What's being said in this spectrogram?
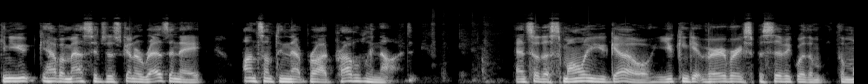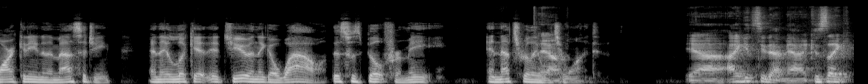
Can you have a message that's going to resonate on something that broad? Probably not. And so the smaller you go, you can get very, very specific with the, the marketing and the messaging. And they look at, at you and they go, wow, this was built for me. And that's really yeah. what you want. Yeah, I can see that, man. Cause like,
